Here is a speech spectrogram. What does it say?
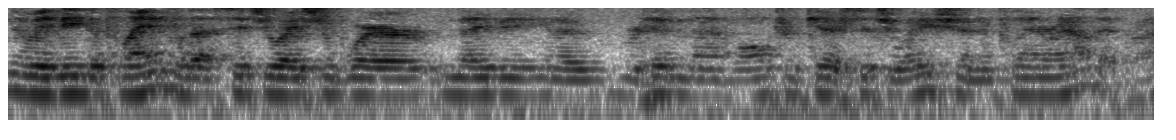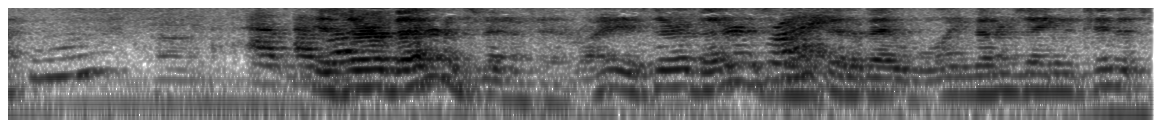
we need to plan for that situation where maybe you know we're hitting that long-term care situation and plan around it, right? Mhm. Um, I, I is there a veterans benefit, right? Is there a veterans Right. benefit available, like veterans aid and attendance,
